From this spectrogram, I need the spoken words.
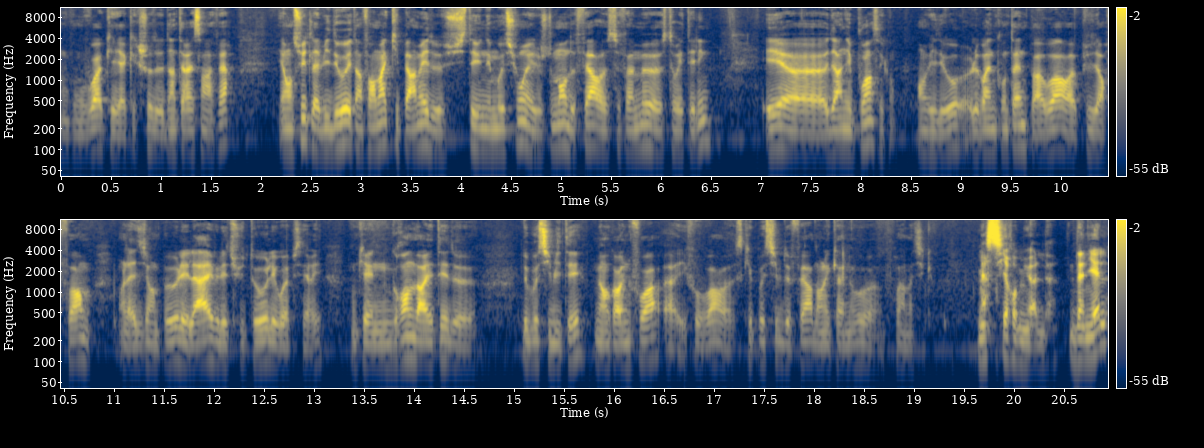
Donc on voit qu'il y a quelque chose d'intéressant à faire. Et ensuite, la vidéo est un format qui permet de susciter une émotion et justement de faire ce fameux storytelling. Et euh, dernier point, c'est qu'en vidéo, le brand content peut avoir plusieurs formes. On l'a dit un peu, les lives, les tutos, les web-séries. Donc il y a une grande variété de, possibilités. Mais encore une fois, euh, il faut voir ce qui est possible de faire dans les canaux euh, programmatiques. Merci Romuald. Daniel?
